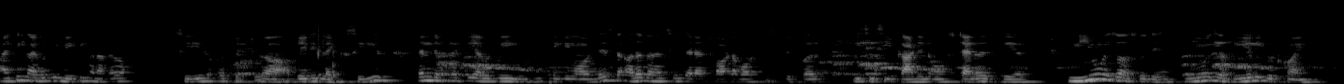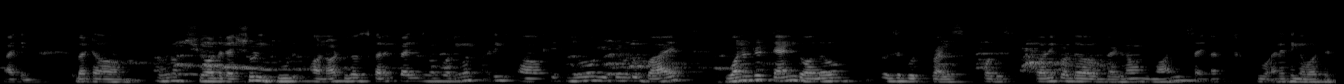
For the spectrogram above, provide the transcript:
I think I would be making another series if it uh, updated like series then definitely I would be thinking about this the other currencies that I thought about is Ripple BCC Cardano Stellar is there Neo is also there. Neo is a really good coin, I think. But um, I'm not sure that I should include or not because current price is 141. I think uh, if Neo, if you want to buy, 110 dollar is a good price for this. Sorry for the background noise. I can't do anything about it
